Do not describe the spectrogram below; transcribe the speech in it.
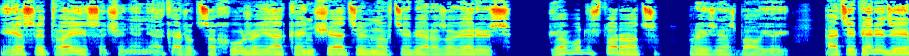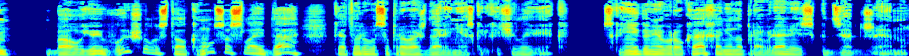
«Если твои сочинения окажутся хуже, я окончательно в тебе разуверюсь». «Я буду стараться», — произнес Бао Юй. «А теперь иди». Бао Юй вышел и столкнулся с Лайда, которого сопровождали несколько человек. С книгами в руках они направлялись к Дзяджену.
